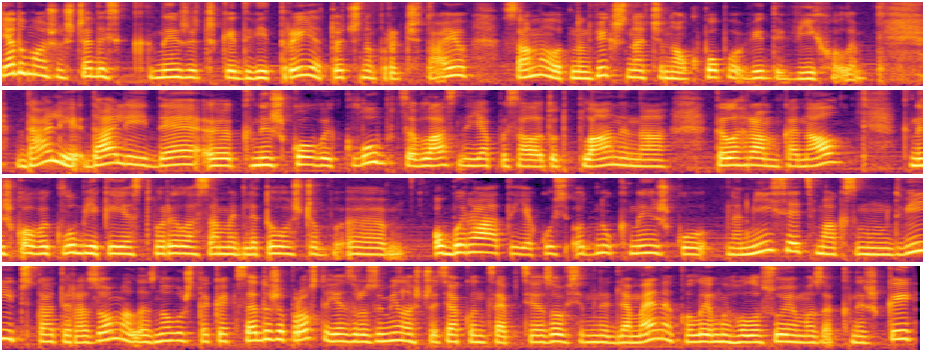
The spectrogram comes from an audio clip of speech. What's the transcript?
Я думаю, що ще десь книжечки 2-3 я точно прочитаю саме от нонфікшена чи наукпопу від Віхоли. Далі, далі йде е, книжковий клуб. Це, власне, я писала тут плани на телеграм-канал. Книжковий клуб, який я створила саме для того, щоб обирати якусь одну книжку на місяць, максимум дві, читати разом. Але знову ж таки, все дуже просто. Я зрозуміла, що ця концепція зовсім не для мене. Коли ми голосуємо за книжки,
